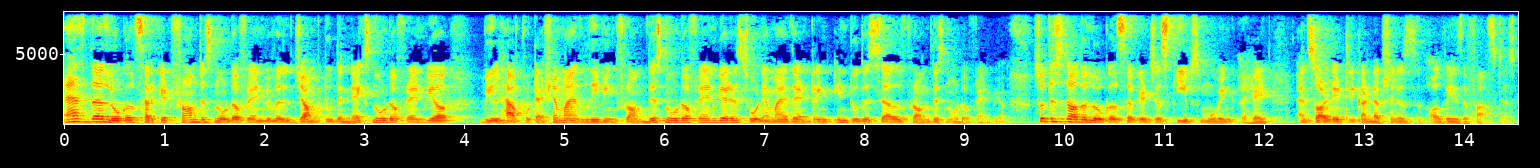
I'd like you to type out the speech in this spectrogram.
as the local circuit from this node of Ranvier will jump to the next node of Ranvier, we'll have potassium ions leaving from this node of Ranvier and sodium ions entering into the cell from this node of Ranvier. So this is how the local circuit just keeps moving ahead and saltatory conduction is always the fastest.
